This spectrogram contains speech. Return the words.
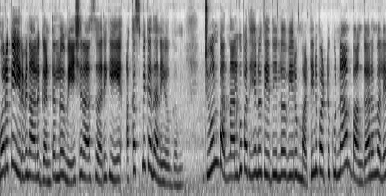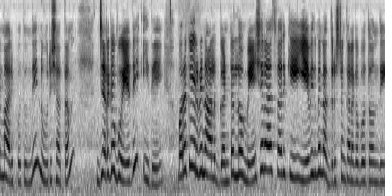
మరొక ఇరవై నాలుగు గంటల్లో మేషరాశి వారికి ఆకస్మిక ధనయోగం. జూన్ పద్నాలుగు పదిహేను తేదీల్లో వీరు మట్టిని పట్టుకున్న బంగారం వలె మారిపోతుంది నూరు శాతం. జరగబోయేది ఇదే. మరొక ఇరవై నాలుగు గంటల్లో మేషరాశి వారికి ఏ విధమైన అదృష్టం కలగబోతోంది?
